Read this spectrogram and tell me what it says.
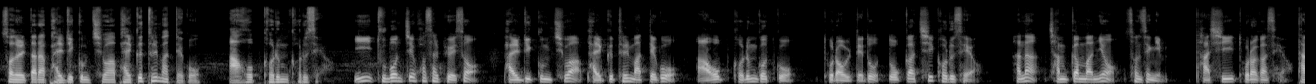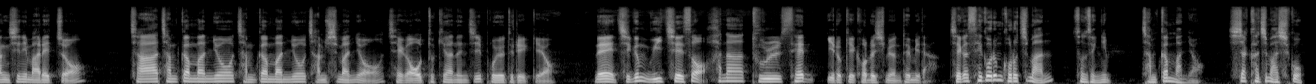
선을 따라 발 뒤꿈치와 발끝을 맞대고 아홉 걸음 걸으세요. 이 두 번째 화살표에서 발 뒤꿈치와 발끝을 맞대고 아홉 걸음 걷고 돌아올 때도 똑같이 걸으세요. 하나, 잠깐만요, 선생님. 다시 돌아가세요. 당신이 말했죠. 자, 잠깐만요, 잠깐만요, 잠시만요. 제가 어떻게 하는지 보여드릴게요. 네, 지금 위치에서 하나, 둘, 셋 이렇게 걸으시면 됩니다. 제가 세 걸음 걸었지만 선생님, 잠깐만요. 시작하지 마시고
